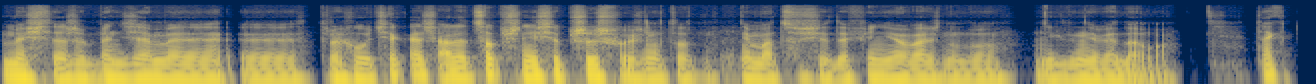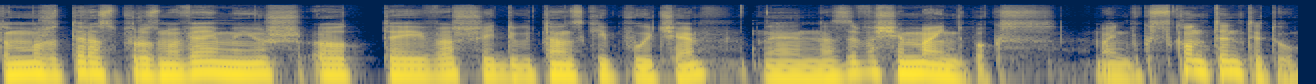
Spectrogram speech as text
myślę, że będziemy y, trochę uciekać, ale co przyniesie przyszłość, no to nie ma co się definiować, no bo nigdy nie wiadomo. Tak, to może teraz porozmawiajmy już o tej waszej debiutanckiej płycie. Y, nazywa się Mindbox. Mindbox. Skąd ten tytuł?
